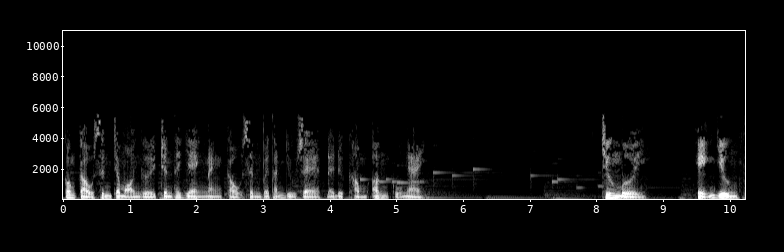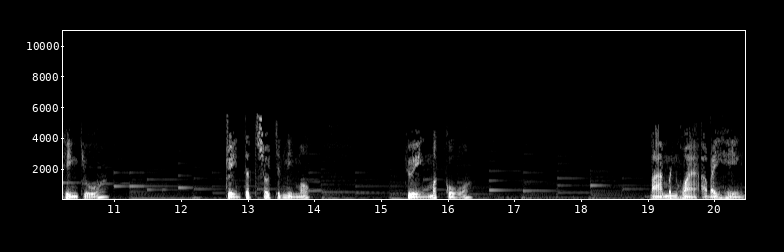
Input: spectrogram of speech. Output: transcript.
Con cầu xin cho mọi người trên thế gian năng cầu xin với Thánh Du Xe để được hồng ân của Ngài. Chương 10 Hiển Dương Thiên Chúa Truyện tích số 91 Chuyện mất của Bà Minh Hòa ở Bảy Hiền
